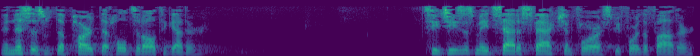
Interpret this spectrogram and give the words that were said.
And this is the part that holds it all together. See, Jesus made satisfaction for us before the Father.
